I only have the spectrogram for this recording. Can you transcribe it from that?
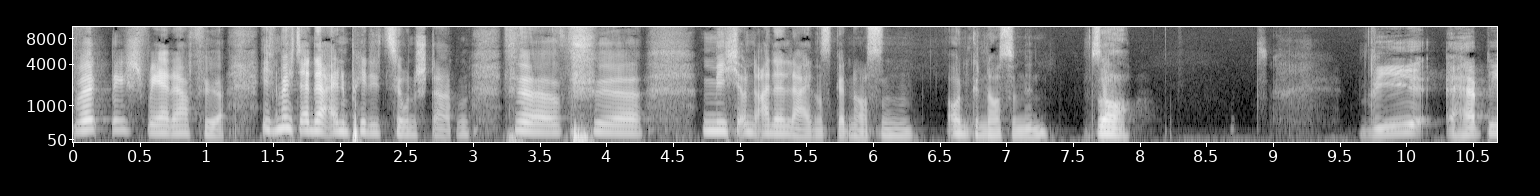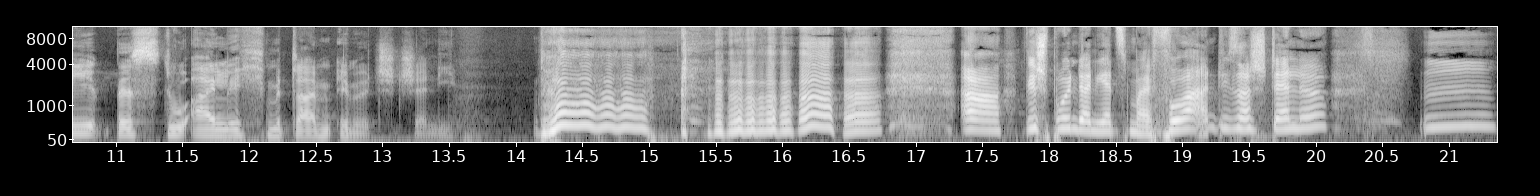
wirklich schwer dafür. Ich möchte eine, eine Petition starten für, für mich und alle Leidensgenossen und Genossinnen. So. Wie happy bist du eigentlich mit deinem Image, Jenny? äh, wir sprühen dann jetzt mal vor an dieser Stelle. Hm.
